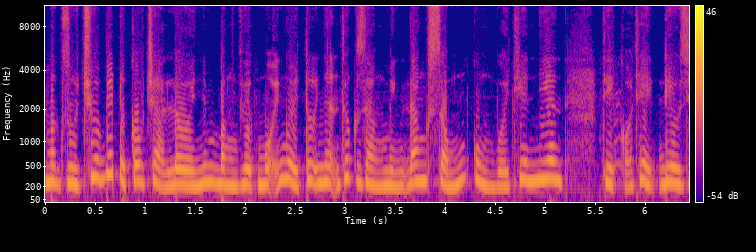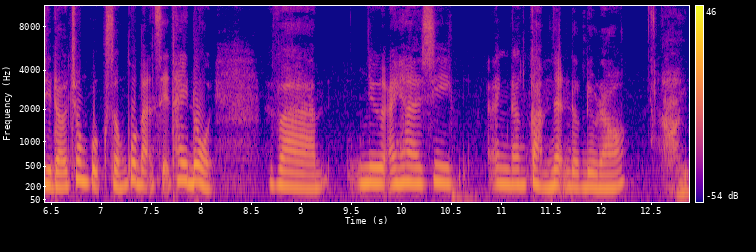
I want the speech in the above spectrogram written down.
Mặc dù chưa biết được câu trả lời nhưng bằng việc mỗi người tự nhận thức rằng mình đang sống cùng với thiên nhiên thì có thể điều gì đó trong cuộc sống của bạn sẽ thay đổi. Và như anh Hashi anh đang cảm nhận được điều đó. はい。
